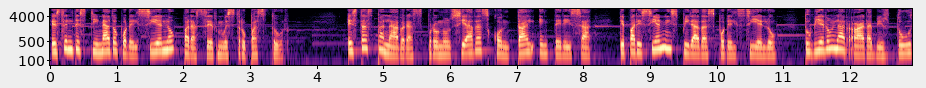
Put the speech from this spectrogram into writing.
es el destinado por el cielo para ser nuestro pastor. Estas palabras, pronunciadas con tal entereza que parecían inspiradas por el cielo, tuvieron la rara virtud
